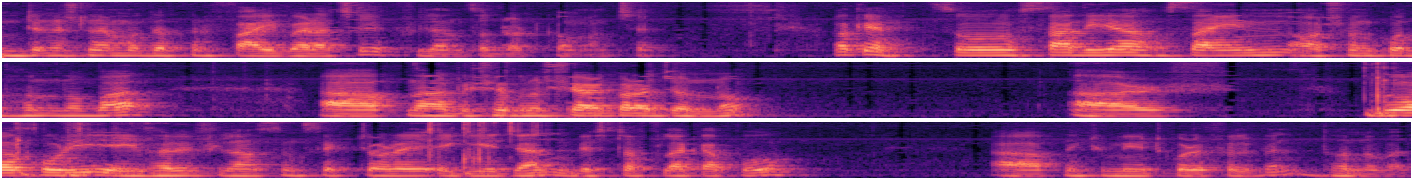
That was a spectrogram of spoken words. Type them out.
ইন্টারন্যাশনালের মধ্যে আপনার ফাইবার আছে ফিলান্সার ডট কম আছে। ওকে সো সাদিয়া হোসাইন অসংখ্য ধন্যবাদ আপনার বিষয়গুলো শেয়ার করার জন্য। আর দোয়া করি এইভাবে ফিনান্সিং সেক্টরে এগিয়ে যান। বেস্ট অফ লাক আপু। আপনি একটু মিউট করে ফেলবেন। ধন্যবাদ।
